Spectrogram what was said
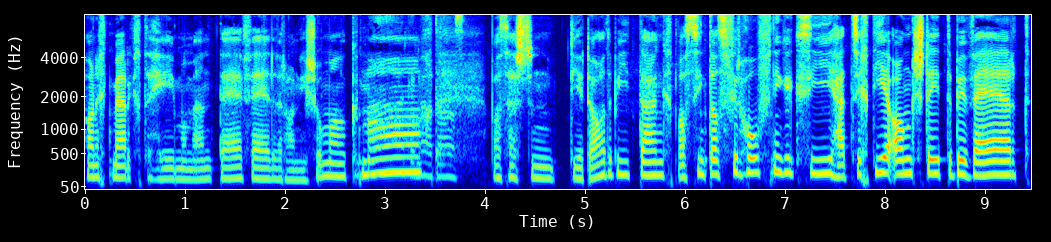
habe ich gemerkt, hey, Moment, den Fehler habe ich schon mal gemacht. Ja, genau Was hast du denn dir da dabei gedacht? Was sind das für Hoffnungen gewesen? Hat sich die Angst dort bewährt?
